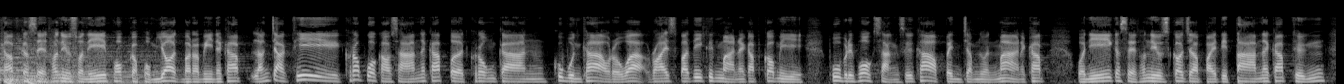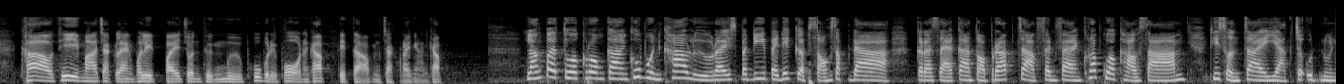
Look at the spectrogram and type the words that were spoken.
ดีครับเกษตรทอนิวส์วันนี้พบกับผมยอดบารมีนะครับหลังจากที่ครอบครัวข่าวสามนะครับเปิดโครงการคู่บุญข้าวหรือว่า Rice Party ขึ้นมานะครับก็มีผู้บริโภคสั่งซื้อข้าวเป็นจำนวนมากนะครับวันนี้เกษตรทอนิวส์ก็จะไปติดตามนะครับถึงข้าวที่มาจากแหล่งผลิตไปจนถึงมือผู้บริโภคนะครับติดตามจากรายงานครับ หลังเปิดตัวโครงการคู่บุญข้าวหรือไรซ์บัดดี้ไปได้เกือบ 2 สัปดาห์ กระแสการตอบรับจากแฟนๆ ครอบครัวข่าวสามที่สนใจอยากจะอุดหนุน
